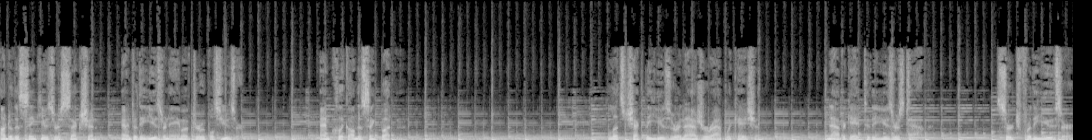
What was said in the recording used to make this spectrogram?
Under the Sync Users section, enter the username of Drupal's user and click on the Sync button. Let's check the user in Azure application. Navigate to the Users tab. Search for the user,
